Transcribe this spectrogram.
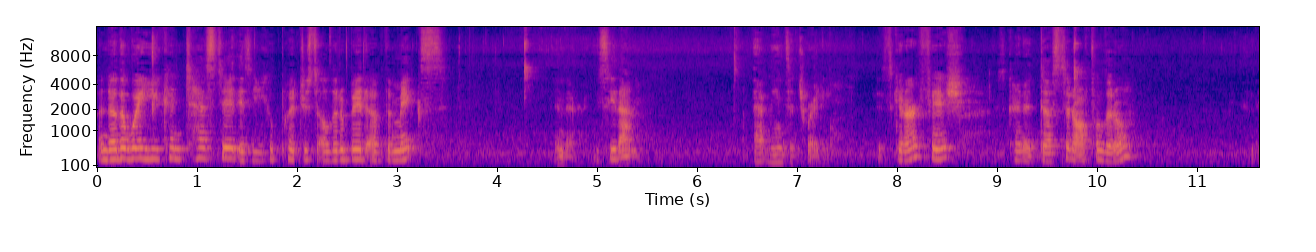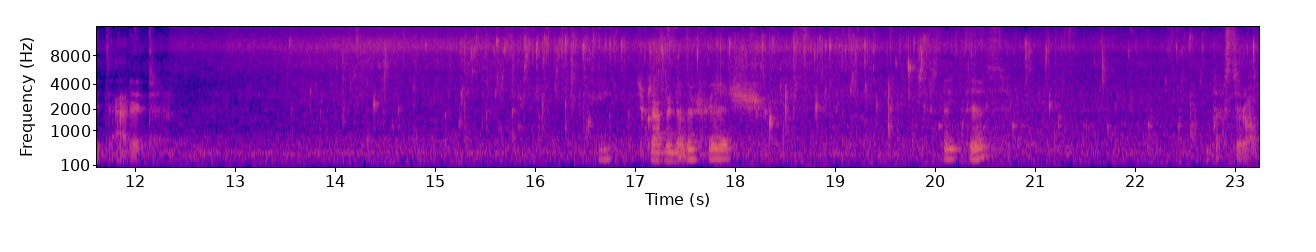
Another way you can test it is you can put just a little bit of the mix in there. You see that? That means it's ready. Let's get our fish. Just kind of dust it off a little. And it's added. Okay, let's grab another fish. Just like this. Dust it off.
